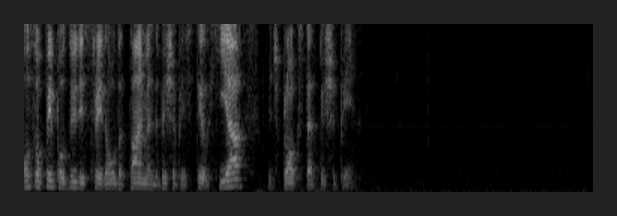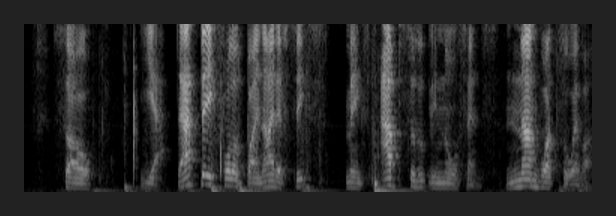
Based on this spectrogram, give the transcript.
Also, people do this trade all the time when the bishop is still here, which blocks that bishop in. So, yeah, that take followed by knight f6 makes absolutely no sense. None whatsoever,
